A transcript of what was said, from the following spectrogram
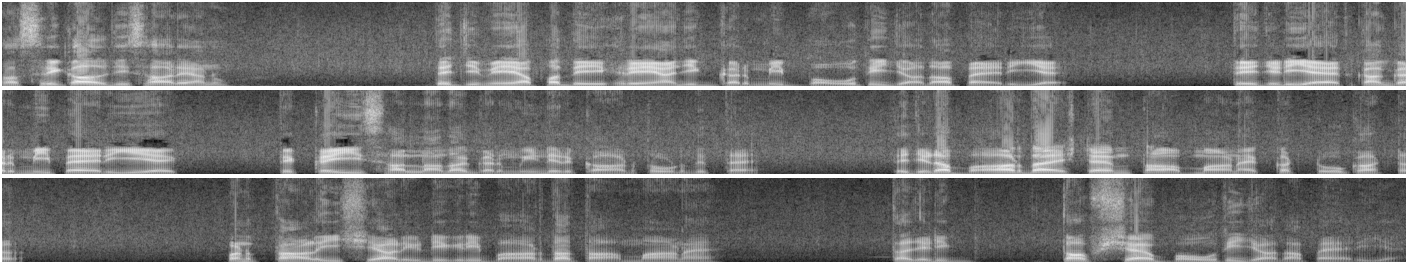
ਸਤਿ ਸ੍ਰੀ ਅਕਾਲ ਜੀ ਸਾਰਿਆਂ ਨੂੰ। ਤੇ ਜਿਵੇਂ ਆਪਾਂ ਦੇਖ ਰਹੇ ਹਾਂ ਜੀ, ਗਰਮੀ ਬਹੁਤ ਹੀ ਜ਼ਿਆਦਾ ਪੈ ਰਹੀ ਹੈ। ਤੇ ਜਿਹੜੀ ਐਤਕਾਂ ਗਰਮੀ ਪੈ ਰਹੀ ਹੈ, ਤੇ ਕਈ ਸਾਲਾਂ ਦਾ ਗਰਮੀ ਨੇ ਰਿਕਾਰਡ ਤੋੜ ਦਿੱਤਾ ਹੈ। ਤੇ ਜਿਹੜਾ ਬਾਹਰ ਦਾ ਇਸ ਟਾਈਮ ਤਾਪਮਾਨ ਹੈ, ਘੱਟੋ ਘੱਟ 45 46 ਡਿਗਰੀ ਬਾਹਰ ਦਾ ਤਾਪਮਾਨ ਹੈ, ਤਾਂ ਜਿਹੜੀ ਤਪਸ਼ ਹੈ ਬਹੁਤ ਹੀ ਜ਼ਿਆਦਾ ਪੈ ਰਹੀ ਹੈ।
